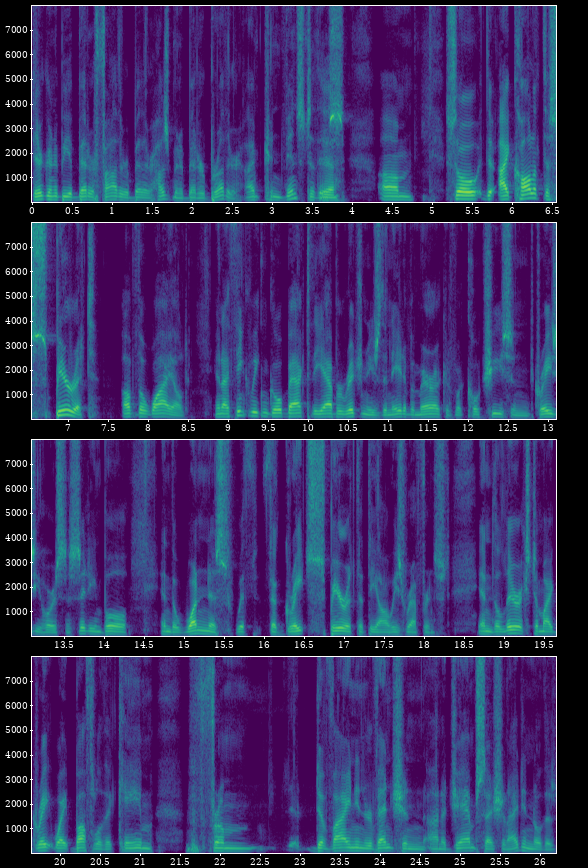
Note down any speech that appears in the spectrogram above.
They're going to be a better father, a better husband, a better brother. I'm convinced of this. Um, so the, I call it the spirit of the wild. And I think we can go back to the Aborigines, the Native Americans, with Cochise and Crazy Horse and Sitting Bull, and the oneness with the great spirit that they always referenced, and the lyrics to My Great White Buffalo that came from divine intervention on a jam session. I didn't know the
